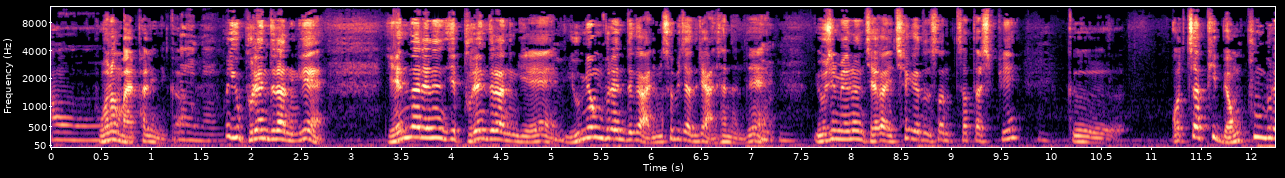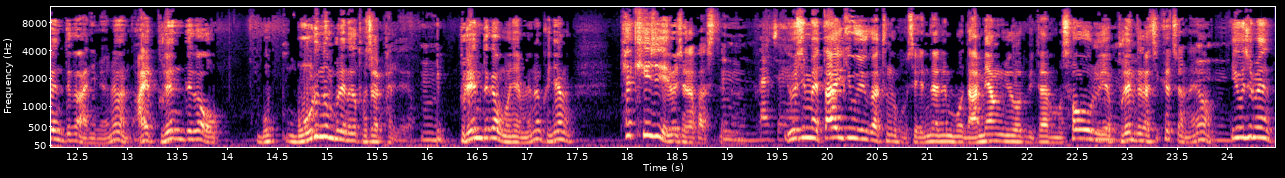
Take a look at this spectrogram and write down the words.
어, 워낙 많이 팔리니까. 네네. 이거 브랜드라는 게 옛날에는 이제 브랜드라는 게 유명 브랜드가 아니면 소비자들이 안 샀는데 요즘에는 제가 이 책에도 썼, 썼다시피 그 어차피 명품 브랜드가 아니면은 아예 브랜드가 없- 모, 모르는 브랜드가 더 잘 팔려요. 이 브랜드가 뭐냐면은 그냥 패키지예요, 제가 봤을 때는. 음. 요즘에 딸기 우유 같은 거 보세요. 옛날에는 뭐 남양유업이다, 뭐 서울우유 브랜드가 찍혔잖아요. 요즘엔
